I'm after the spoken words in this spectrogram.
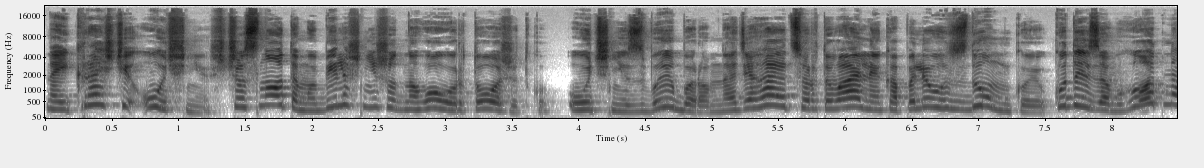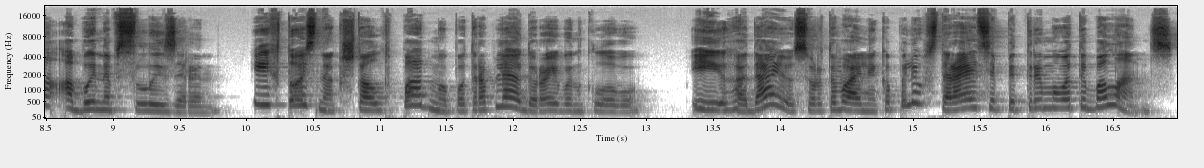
Найкращі учні з чеснотами більш ніж одного гуртожитку. Учні з вибором надягають сортувальний капелюх з думкою, куди завгодно, аби не в Слизерин. І хтось на кшталт Падми потрапляє до Рейвенклову. І, гадаю, сортувальний капелюх старається підтримувати баланс.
